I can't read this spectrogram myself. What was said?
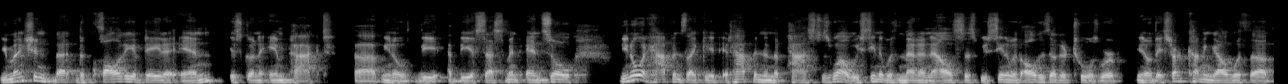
You mentioned that the quality of data in is going to impact, uh, you know, the the assessment, and so you know what happens. Like it, it happened in the past as well. We've seen it with meta analysis. We've seen it with all these other tools where you know they start coming out with a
